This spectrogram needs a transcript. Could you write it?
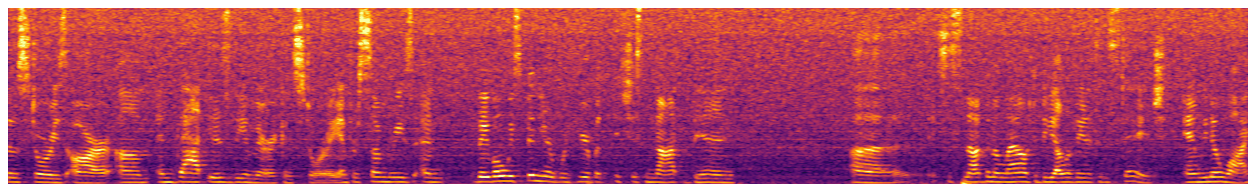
those stories are. Um, and that is the American story. And for some reason, and they've always been here, we're here, but it's just not been, uh, it's just not been allowed to be elevated to the stage. And we know why.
